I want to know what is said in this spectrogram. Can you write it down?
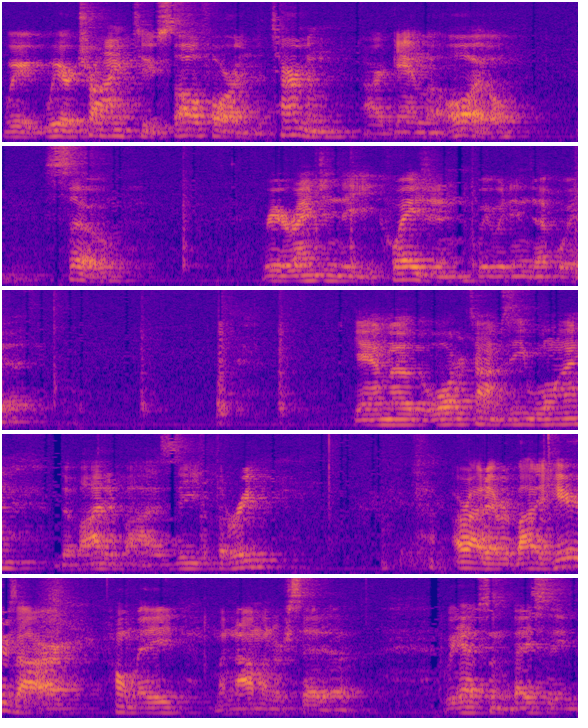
We, we are trying to solve for and determine our gamma oil, so rearranging the equation, we would end up with gamma the water times Z1 divided by Z3. All right, everybody, here's our homemade manometer setup. We have some basic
